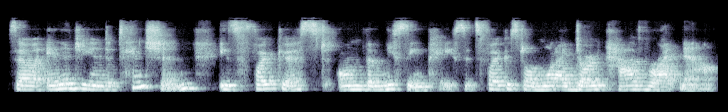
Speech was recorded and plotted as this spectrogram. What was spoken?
So our energy and attention is focused on the missing piece. It's focused on what I don't have right now.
